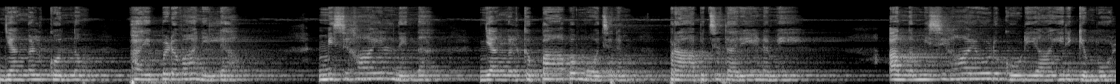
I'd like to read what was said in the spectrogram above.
ഞങ്ങൾക്കൊന്നും ഭയപ്പെടുവാനില്ല. മിശിഹായിൽ നിന്ന് ഞങ്ങൾക്ക് പാപമോചനം പ്രാപിച്ചു തരയണമേ അങ്ങ് മിശിഹായോട് കൂടിയായിരിക്കുമ്പോൾ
